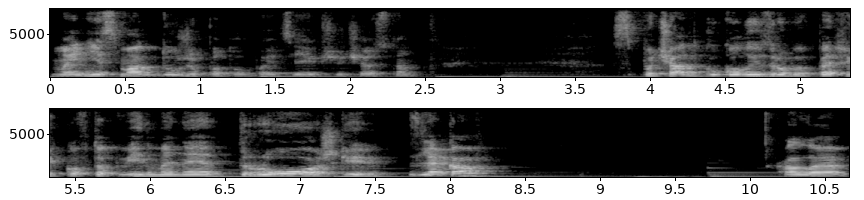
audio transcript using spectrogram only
Мені смак дуже подобається, якщо чесно. Спочатку, коли зробив перший ковток, він мене трошки злякав. Але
